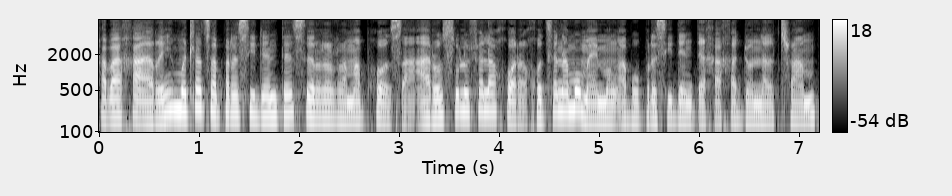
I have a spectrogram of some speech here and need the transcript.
ga ba gare motlatsaporesidente cyril ramaphosa a re o solofela gore go tsena mo maemong a boporesidente ga ga donald trump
